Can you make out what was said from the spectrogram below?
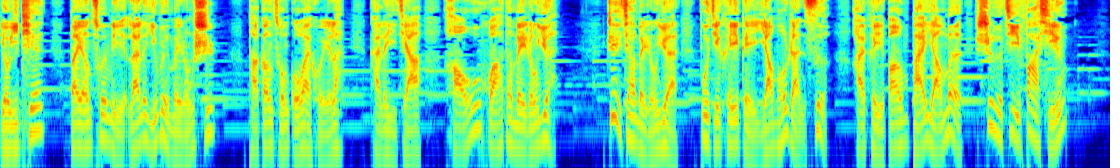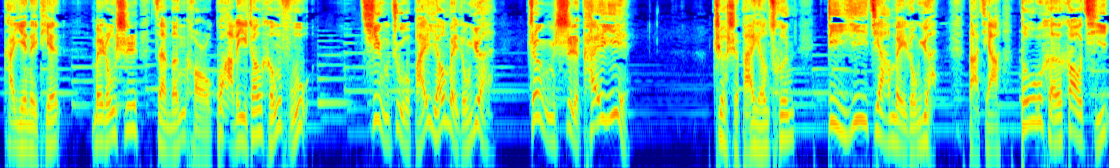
有一天，白杨村里来了一位美容师，他刚从国外回来，开了一家豪华的美容院。这家美容院不仅可以给羊毛染色，还可以帮白羊们设计发型。开业那天，美容师在门口挂了一张横幅，庆祝白羊美容院正式开业。这是白羊村第一家美容院，大家都很好奇，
